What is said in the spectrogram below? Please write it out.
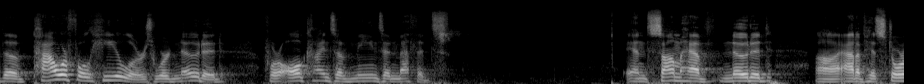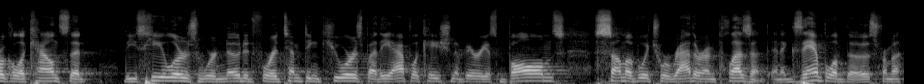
the powerful healers were noted for all kinds of means and methods. And some have noted uh, out of historical accounts that these healers were noted for attempting cures by the application of various balms, some of which were rather unpleasant. An example of those from a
